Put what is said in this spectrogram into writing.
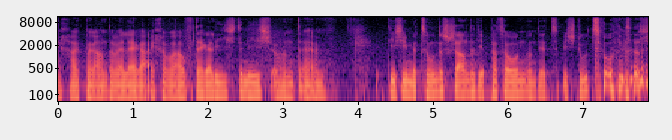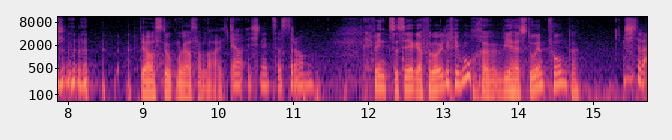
ich kann jemand anderen erreichen, der auf dieser Liste ist. Und ähm, die ist immer zu gestanden, die Person, und jetzt bist du zu ja, es tut mir also leid. Ja, ist nicht so ein Drama. Ich finde es eine sehr erfreuliche Woche. Wie hast du empfunden? Streng.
